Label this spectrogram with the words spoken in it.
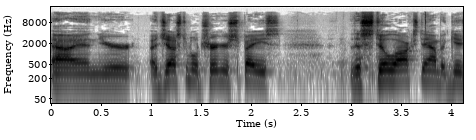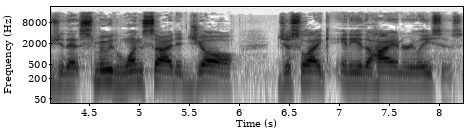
uh, and your adjustable trigger space, this still locks down but gives you that smooth one-sided jaw just like any of the high-end releases.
